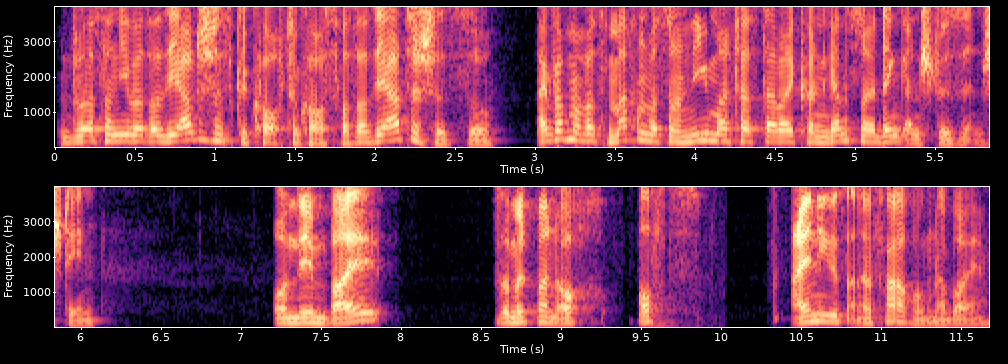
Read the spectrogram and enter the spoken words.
du hast noch nie was Asiatisches gekocht, du kochst was Asiatisches, so. Einfach mal was machen, was du noch nie gemacht hast, dabei können ganz neue Denkanstöße entstehen. Und nebenbei sammelt man auch oft einiges an Erfahrung dabei.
